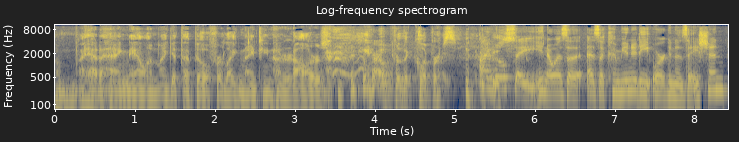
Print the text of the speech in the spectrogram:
um, I had a hangnail and I get that bill for like nineteen hundred dollars Right. for the clippers. I will say, you know, as a as a community organization,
